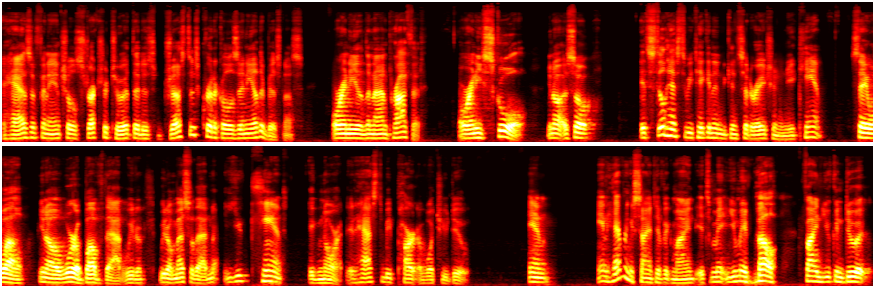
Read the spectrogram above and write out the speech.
has a financial structure to it that is just as critical as any other business or any other nonprofit or any school. You know so it still has to be taken into consideration and you can't say well you know we're above that. We don't we don't mess with that. No, you can't ignore it. It has to be part of what you do. And and having a scientific mind it's may you may well find you can do it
